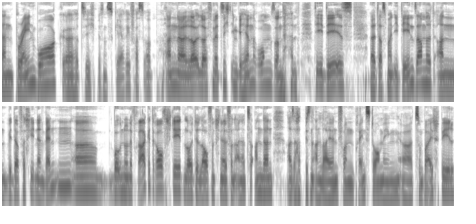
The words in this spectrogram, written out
Dann Brainwalk, äh, hört sich ein bisschen scary fast ab an, da läuft mir jetzt nicht im Gehirn rum, sondern die Idee ist, äh, dass man Ideen sammelt an wieder verschiedenen Wänden, äh, wo nur eine Frage draufsteht. Leute laufen schnell von einer zur anderen, also hat ein bisschen Anleihen von Brainstorming äh, zum Beispiel.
